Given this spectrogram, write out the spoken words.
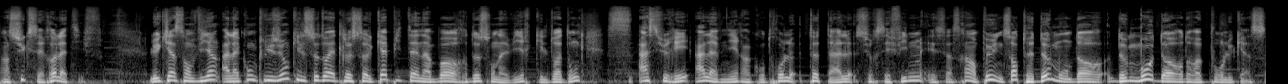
un succès relatif. Lucas en vient à la conclusion qu'il se doit être le seul capitaine à bord de son navire, qu'il doit donc assurer à l'avenir un contrôle total sur ses films et ça sera un peu une sorte de mot d'ordre pour Lucas.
